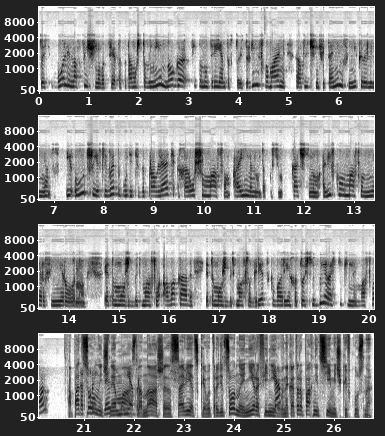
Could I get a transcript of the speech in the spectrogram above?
то есть более насыщенного цвета, потому что в ней много фитонутриентов, то есть, другими словами, различных витаминов и микроэлементов. И лучше, если вы это будете заправлять хорошим маслом, а именно, допустим, качественным оливковым маслом, не рафинированным. Это может быть масло авокадо, это может быть масло грецкого ореха, то есть любые растительные масла, а подсолнечное масло наше, советское, вот традиционное, не рафинированное, Я... которое пахнет семечкой вкусно.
